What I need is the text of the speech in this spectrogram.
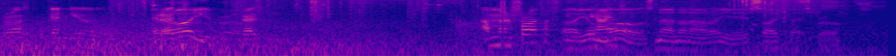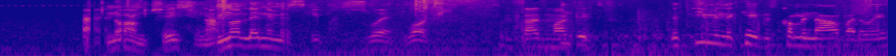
Cross, can you? Where are you, bro? Press, I'm in front of oh, you. Oh, you're behind Miles. No, no, no, not you. You're Cyphex, bro. I know I'm chasing. I'm not letting him escape. I swear. Watch. you. Inside market. The team in the cave is coming now. By the way.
